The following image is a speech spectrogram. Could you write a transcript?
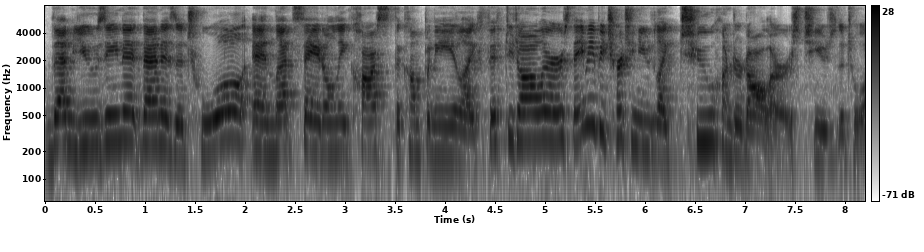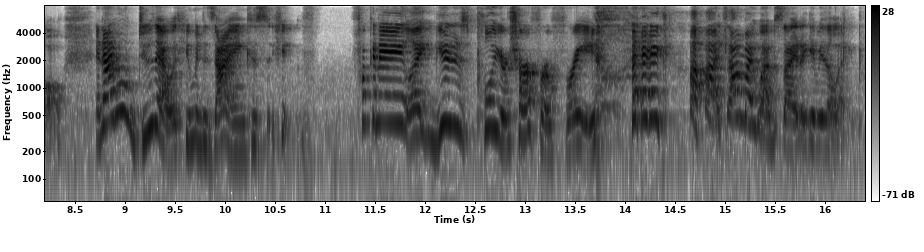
them using it then as a tool. And let's say it only costs the company like $50 they may be charging you like $200 to use the tool. And i don't do that with human design because fucking a like you just pull your chart for free. Like it's on my website i give you the link.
